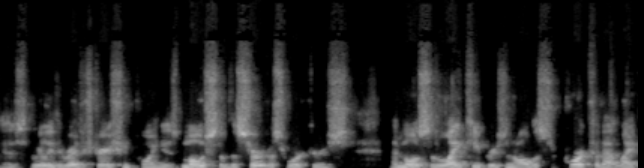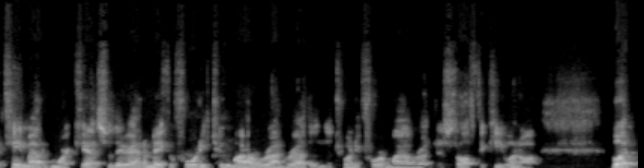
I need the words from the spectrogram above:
is really the registration point is most of the service workers and most of the light keepers and all the support for that light came out of Marquette, so they had to make a 42 mile run rather than the 24 mile run just off the Keweenaw. But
